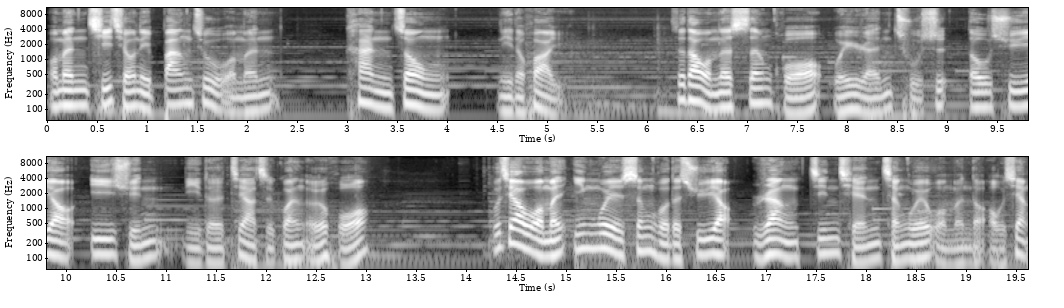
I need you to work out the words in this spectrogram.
我们祈求你帮助我们看重你的话语。知道我们的生活、为人处事都需要依循你的价值观而活，不叫我们因为生活的需要让金钱成为我们的偶像，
